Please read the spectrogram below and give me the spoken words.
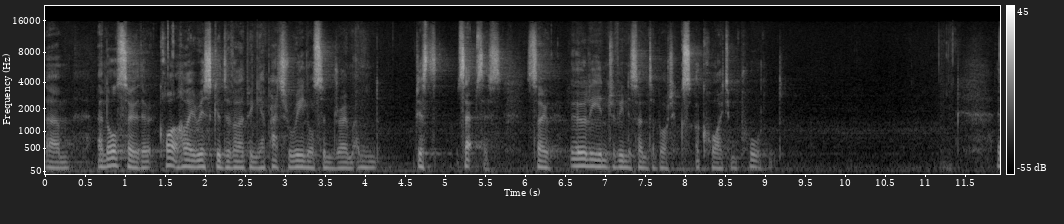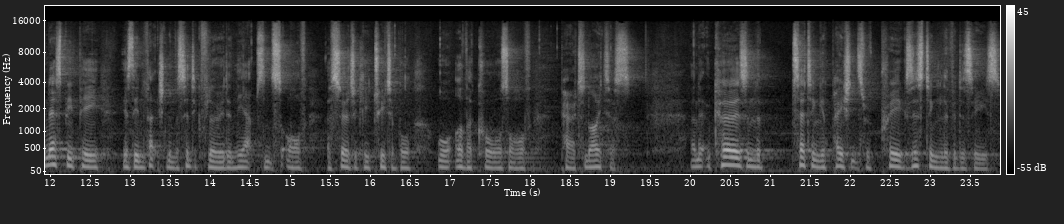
Um, and also, they're at quite high risk of developing hepatorenal syndrome and just sepsis. So early intravenous antibiotics are quite important. An SBP is the infection of ascitic fluid in the absence of a surgically treatable or other cause of peritonitis. And it occurs in the setting of patients with pre-existing liver disease.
